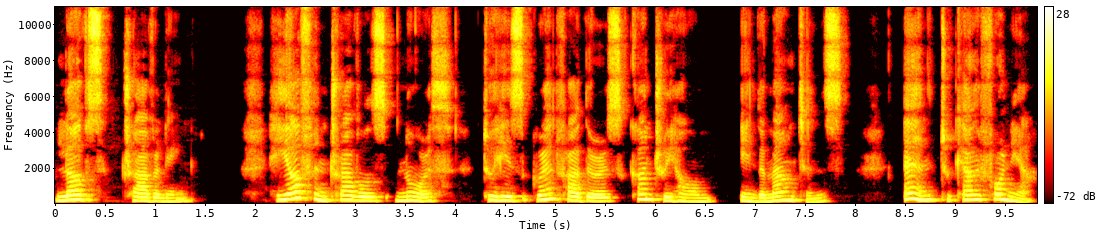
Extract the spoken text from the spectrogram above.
loves traveling. He often travels north to his grandfather's country home in the mountains and to California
